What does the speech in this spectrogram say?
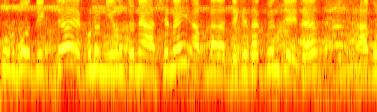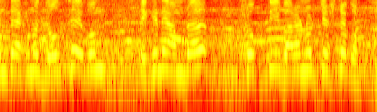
পূর্ব দিকটা এখনও নিয়ন্ত্রণে আসে নাই। আপনারা দেখে থাকবেন যে এটা আগুনটা এখনও জ্বলছে এবং এখানে আমরা শক্তি বাড়ানোর চেষ্টা করছি।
